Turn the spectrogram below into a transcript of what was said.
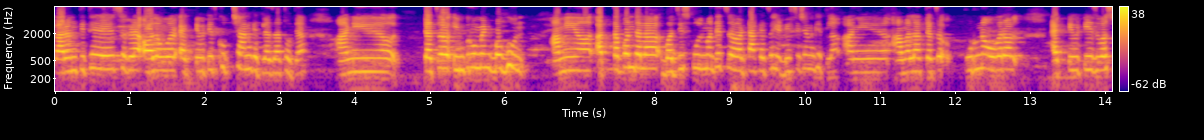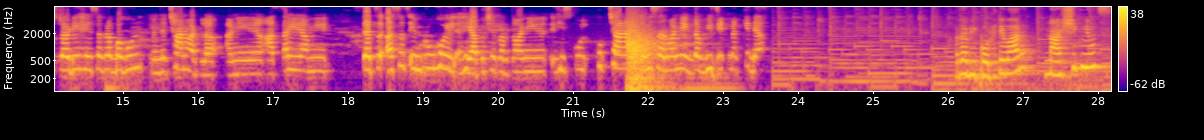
कारण तिथे सगळ्या ऑल ओव्हर ॲक्टिव्हिटीज खूप छान घेतल्या जात होत्या. आणि त्याचं इम्प्रूव्हमेंट बघून आम्ही आत्ता पण त्याला बजी स्कूलमध्येच टाकायचं हे डिसिजन घेतलं आणि आम्हाला त्याचं पूर्ण ओव्हरऑल ऍक्टिव्हिटीज व स्टडी हे सगळं बघून म्हणजे छान वाटलं. आणि आताही आम्ही त्याचं असंच इम्प्रूव्ह होईल हे अपेक्षा करतो आणि ही स्कूल खूप छान आहे. तुम्ही सर्वांनी एकदा व्हिजिट नक्की द्या. रवी कोल्टेवार नाशिक न्यूज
